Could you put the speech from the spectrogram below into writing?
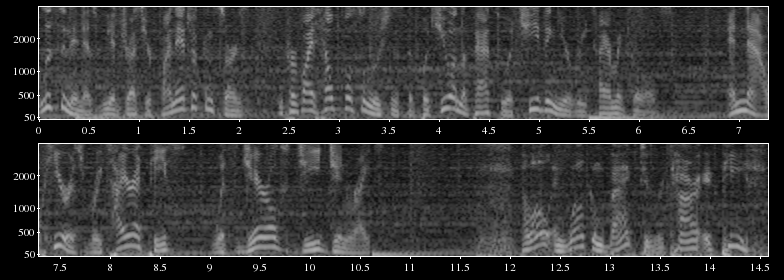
Listen in as we address your financial concerns and provide helpful solutions to put you on the path to achieving your retirement goals. And now, here is Retire at Peace with Gerald G. Ginwright. Hello and welcome back to Retire at Peace.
